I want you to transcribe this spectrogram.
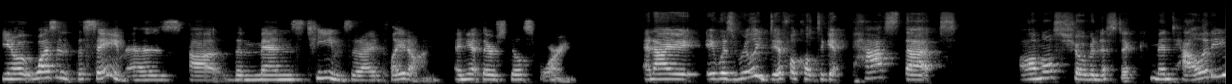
you know, it wasn't the same as uh, the men's teams that I had played on, and yet they're still scoring and i it was really difficult to get past that almost chauvinistic mentality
